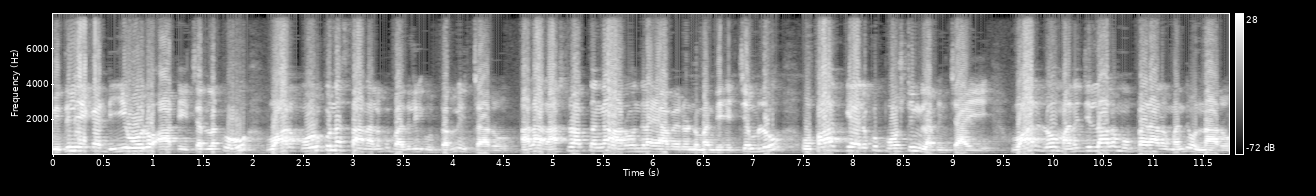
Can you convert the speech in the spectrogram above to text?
విధి లేక డిఓలు ఆ టీచర్లకు వారు కోరుకున్న స్థానాలకు బదిలీ ఉత్తర్వులు ఇచ్చారు. అలా రాష్ట్ర వ్యాప్తంగా ఆరు వందల యాభై రెండు మంది హెచ్ఎంలు ఉపాధ్యాయులకు పోస్టింగ్ లభించాయి. వారిలో మన జిల్లాలో ముప్పై నాలుగు మంది ఉన్నారు.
